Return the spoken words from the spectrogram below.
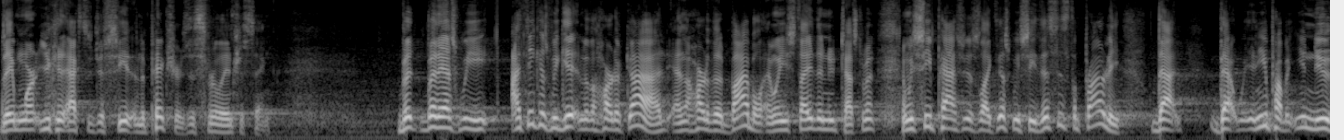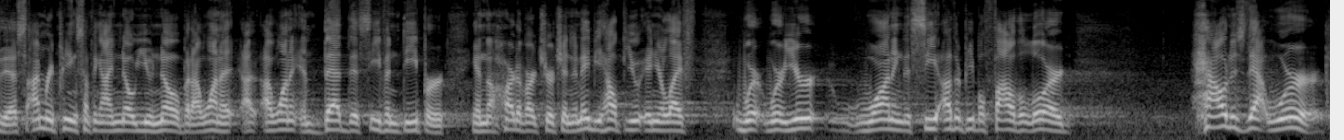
They weren't, you can actually just see it in the pictures. It's really interesting. But, but as we, I think as we get into the heart of God and the heart of the Bible, and when you study the New Testament and we see passages like this, we see this is the priority that, that and you probably, you knew this. I'm repeating something I know you know, but I want to, I, I want to embed this even deeper in the heart of our church and to maybe help you in your life where, where you're wanting to see other people follow the Lord, how does that work?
